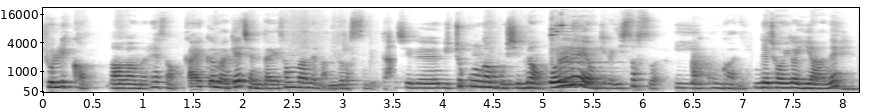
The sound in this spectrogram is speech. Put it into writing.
졸리컷 마감을 해서 깔끔하게 젠다이 선반을 만들었습니다. 지금 이쪽 공간 보시면 원래 여기가 있었어요. 이 공간이. 근데 저희가 이 안에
